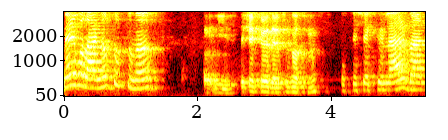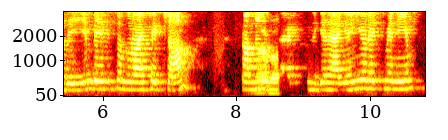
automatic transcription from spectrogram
Merhabalar, nasılsınız? İyiyiz. Teşekkür ederiz. Siz nasılsınız? Çok teşekkürler, ben de iyiyim. Benim ismim Nuray Pekcan. Merhaba. Dergisi'nin genel yayın yönetmeniyim.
